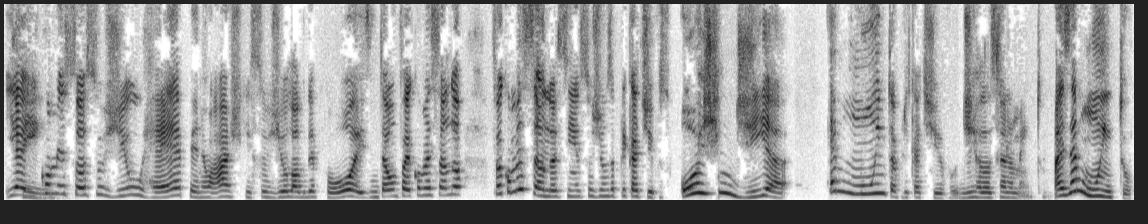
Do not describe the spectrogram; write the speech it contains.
E aí Sim. começou a surgir o Happn, eu acho que surgiu logo depois. Então foi começando, foi começando assim a surgir uns aplicativos. Hoje em dia é muito aplicativo de relacionamento, mas é muito.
